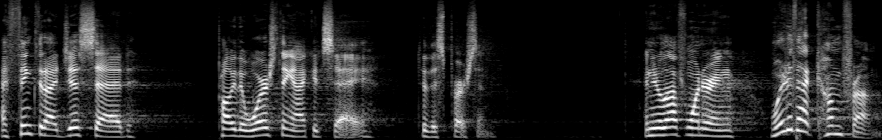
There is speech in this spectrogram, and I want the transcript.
I think that I just said probably the worst thing I could say to this person. And you're left wondering, where did that come from?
